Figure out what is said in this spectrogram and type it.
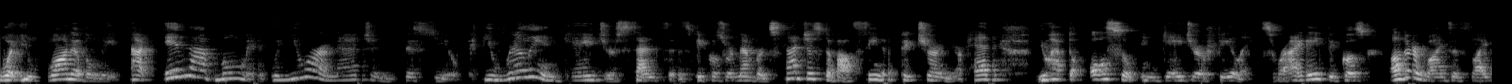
what you want to believe. Now, in that moment, when you are imagining this you, if you really engage your senses, because remember, it's not just about seeing a picture in your head, you have to also engage your feelings, right? Because otherwise, it's like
